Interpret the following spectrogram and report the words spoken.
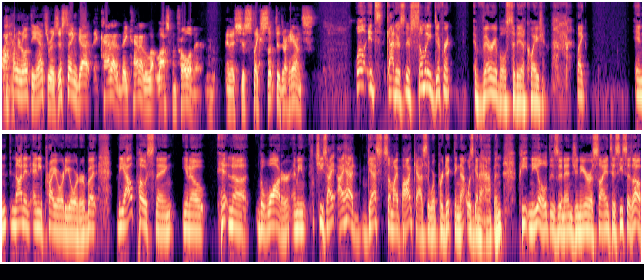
I don't know what the answer is. This thing got it kind of they kind of lost control of it, and it's just like slipped through their hands. Well, it's God. There's there's so many different variables to the equation, like in not in any priority order, but the outpost thing. You know, hitting uh, the water. I mean, geez, I, I had guests on my podcast that were predicting that was going to happen. Pete Neal is an engineer, a scientist. He says, "Oh,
